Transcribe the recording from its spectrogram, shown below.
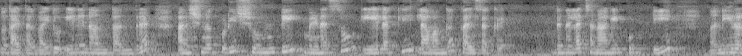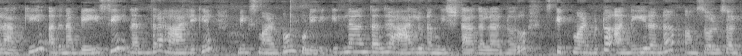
ಗೊತ್ತಾಯ್ತಲ್ವಾ? ಇದು ಏನೇನು ಅಂತಂದರೆ ಅರಿಶಿನ ಪುಡಿ, ಶುಂಠಿ, ಮೆಣಸು, ಏಲಕ್ಕಿ, ಲವಂಗ ಕಲ್ಸಕ್ಕರೆ ಇದನ್ನೆಲ್ಲ ಚೆನ್ನಾಗಿ ಕುಟ್ಟಿ ನೀರಲ್ಲಿ ಹಾಕಿ ಅದನ್ನು ಬೇಯಿಸಿ ನಂತರ ಹಾಲಿಗೆ ಮಿಕ್ಸ್ ಮಾಡ್ಕೊಂಡು ಕುಡೀರಿ. ಇಲ್ಲ ಅಂತಂದರೆ ಹಾಲು ನಮ್ಗೆ ಇಷ್ಟ ಆಗಲ್ಲ ಅನ್ನೋರು ಸ್ಕಿಪ್ ಮಾಡಿಬಿಟ್ಟು ಆ ನೀರನ್ನು ಸ್ವಲ್ಪ ಸ್ವಲ್ಪ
